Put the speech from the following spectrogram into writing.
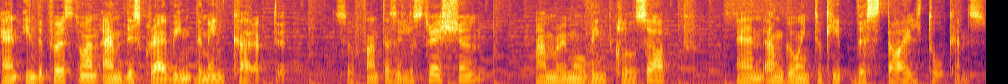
and in the first one I'm describing the main character. So fantasy illustration, I'm removing close up, and I'm going to keep the style tokens.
